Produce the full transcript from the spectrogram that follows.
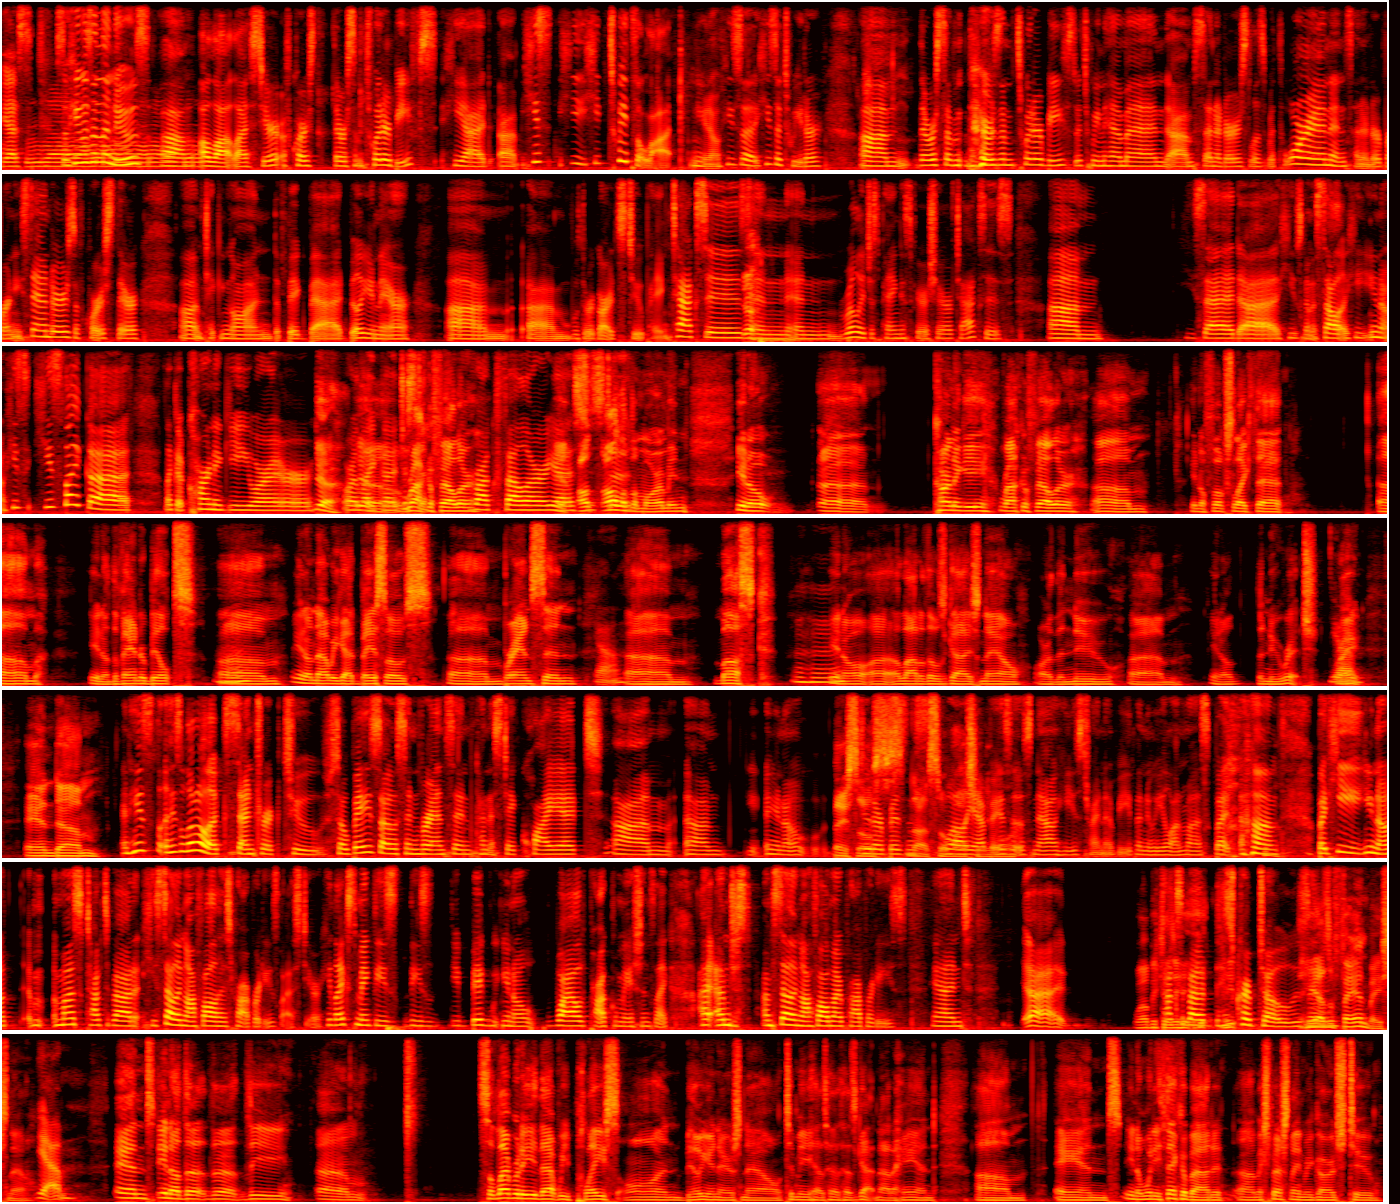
Yes. So he was in the news um, a lot last year. Of course, there were some Twitter beefs. He had um, he's he, he tweets a lot. You know, he's a he's a tweeter. Um, there were some there were some Twitter beefs between him and um, Senators Elizabeth Warren and Senator Bernie Sanders. Of course, they're um, taking on the big bad billionaire. Um, um, with regards to paying taxes Yeah. and, and really just paying his fair share of taxes. Um, he said uh, he was going to sell it. He, you know, he's he's like a like a Carnegie or Yeah, or like a just a- Rockefeller. Rockefeller, yes, all, all a- of them are. I mean, you know, uh, Carnegie, Rockefeller, um, you know, folks like that. Um, you know, the Vanderbilts. Mm-hmm. Um, you know, now we got Bezos, um, Branson, Yeah. um, Musk. Mm-hmm. You know, uh, a lot of those guys now are the new, um, you know, the new rich, Yeah. right? And um, and he's he's a little eccentric too. So Bezos and Branson kind of stay quiet. Um, um, you know, do their business. not so well, yeah, anymore. Bezos now he's trying to be the new Elon Musk, but um, but he, you know, Musk talked about. He's selling off all his properties last year. He likes to make these these big, you know, wild proclamations like I, I'm just I'm selling off all my properties and. Uh, well, because he talks he- about he- his he- cryptos he and has a fan base now. yeah, and you know the the the um, celebrity that we place on billionaires now to me has has, has gotten out of hand. Um, and you know when you think about it um, especially in regards to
